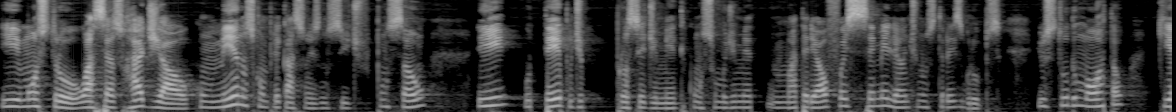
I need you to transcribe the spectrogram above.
e mostrou o acesso radial com menos complicações no sítio de punção e o tempo de procedimento e consumo de material foi semelhante nos três grupos. E o estudo Mortal, que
